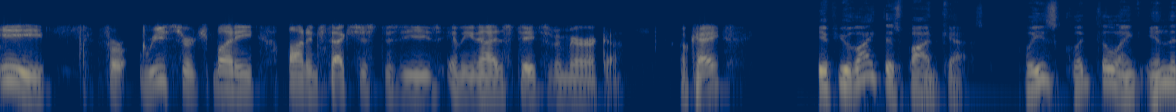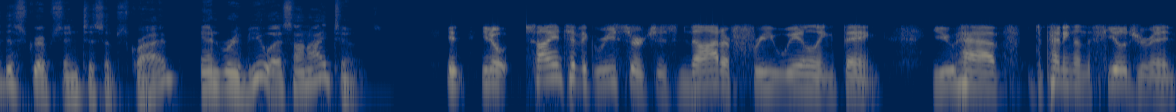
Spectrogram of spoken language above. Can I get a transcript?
E for research money on infectious disease in the United States of America. Okay, If you like this podcast, please click the link in the description to subscribe and review us on iTunes. it, you know, scientific research is not a freewheeling thing. You have, depending on the field you're in,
